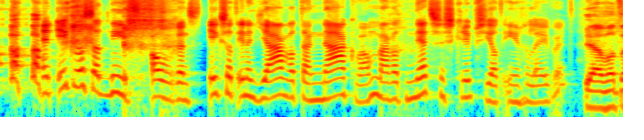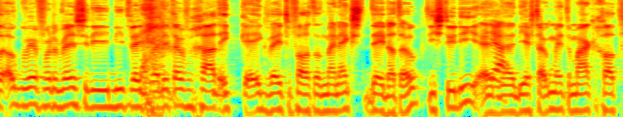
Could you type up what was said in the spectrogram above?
en ik was dat niet, overigens. Ik zat in het jaar wat daarna kwam, maar wat net zijn scriptie had ingeleverd. Ja, wat ook weer voor de mensen die niet weten waar dit over gaat. Ik, ik weet toevallig dat mijn ex deed dat ook, die studie. En Ja. eh, die heeft daar ook mee te maken gehad.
